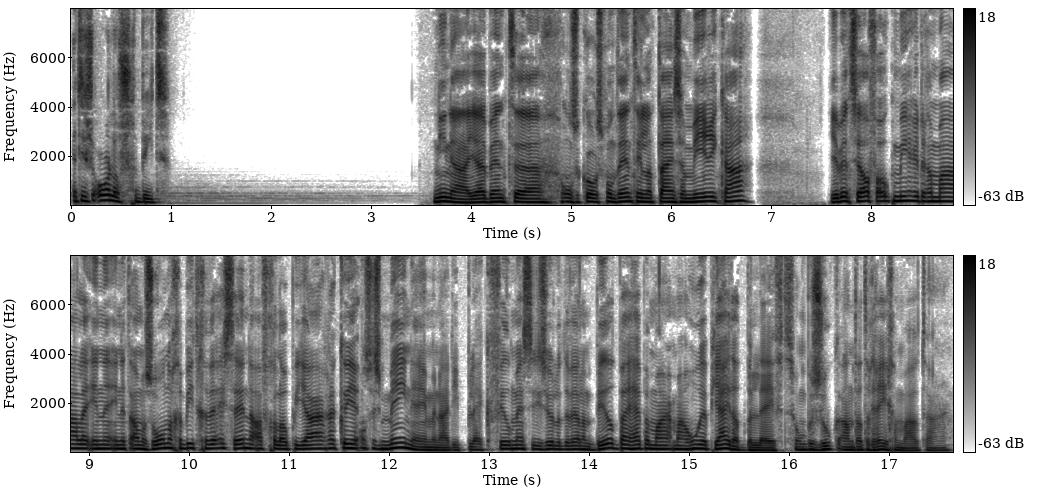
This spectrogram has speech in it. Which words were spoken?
Het is oorlogsgebied. Nina, jij bent uh, onze correspondent in Latijns-Amerika. Je bent zelf ook meerdere malen in, in het Amazonegebied geweest hè, in de afgelopen jaren. Kun je ons eens meenemen naar die plek? Veel mensen die zullen er wel een beeld bij hebben, maar, maar hoe heb jij dat beleefd? Zo'n bezoek aan dat regenwoud daar?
